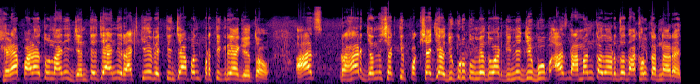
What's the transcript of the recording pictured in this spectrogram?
खेड्यापाड्यातून आणि जनतेच्या आणि राजकीय व्यक्तींच्या आपण प्रतिक्रिया घेत आहोत. आज प्रहार जनशक्ती पक्षाचे अधिकृत उमेदवार दिनेशजी बुब आज नामांकन अर्ज दाखल करणार आहेत.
